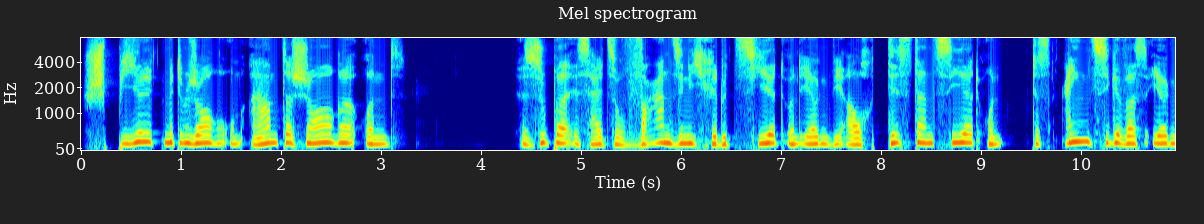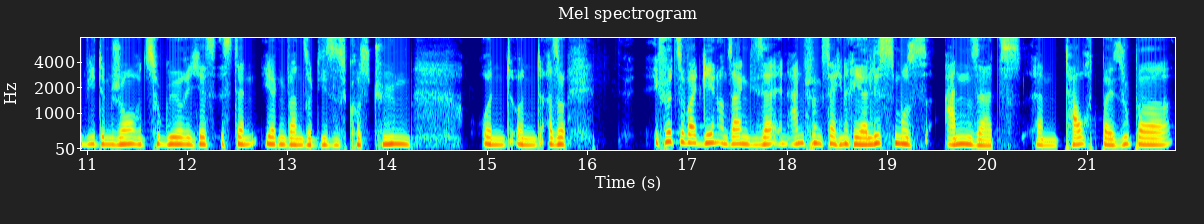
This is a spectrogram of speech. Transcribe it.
spielt mit dem Genre, umarmt das Genre und Super ist halt so wahnsinnig reduziert und irgendwie auch distanziert und das einzige, was irgendwie dem Genre zugehörig ist, ist dann irgendwann so dieses Kostüm und und also ich würde so weit gehen und sagen, dieser in Anführungszeichen Realismus-Ansatz ähm, taucht bei Super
